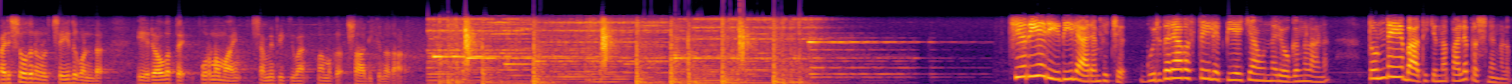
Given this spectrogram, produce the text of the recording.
പരിശോധനകൾ ചെയ്തുകൊണ്ട് ഈ രോഗത്തെ പൂർണമായും ശമിപ്പിക്കുവാൻ നമുക്ക് സാധിക്കുന്നതാണ്. ചെറിയ രീതിയിൽ ആരംഭിച്ച് ഗുരുതരാവസ്ഥയിലെത്തിയേക്കാവുന്ന രോഗങ്ങളാണ് തൊണ്ടയെ ബാധിക്കുന്ന പല പ്രശ്നങ്ങളും.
